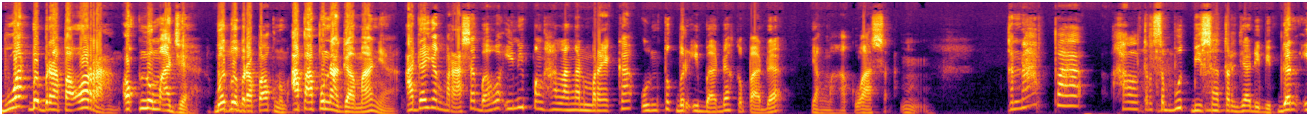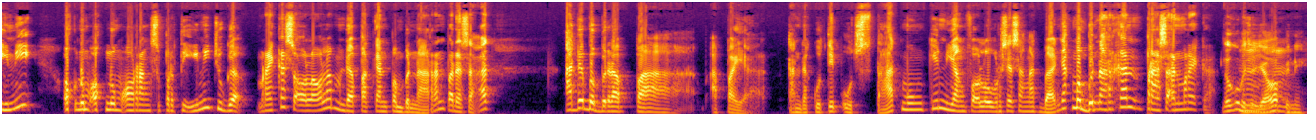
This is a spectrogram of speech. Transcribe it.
Buat beberapa orang, oknum aja, buat beberapa oknum, apa pun agamanya, ada yang merasa bahwa ini penghalangan mereka untuk beribadah kepada yang maha kuasa. Hmm. Kenapa hal tersebut bisa terjadi, Bib? Dan ini oknum-oknum orang seperti ini juga mereka seolah-olah mendapatkan pembenaran pada saat ada beberapa apa ya tanda kutip ustadz mungkin yang followersnya sangat banyak membenarkan perasaan mereka. Gue bisa Hmm, jawab hmm. ini.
